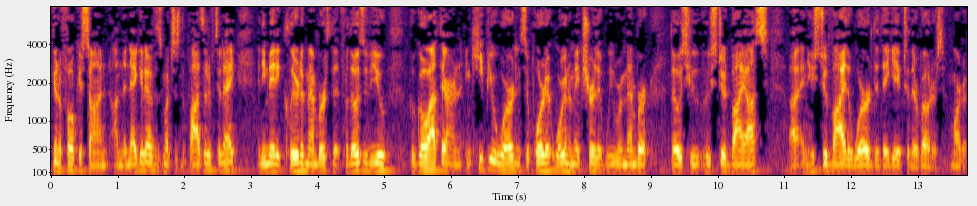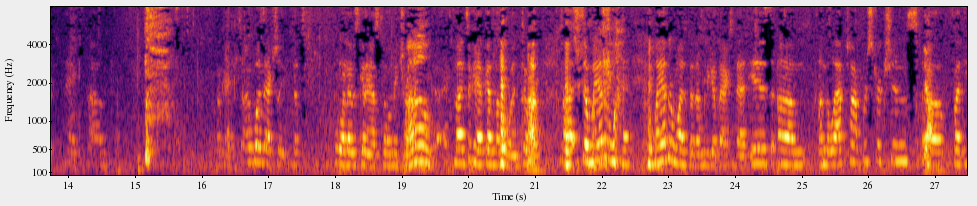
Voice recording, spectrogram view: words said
going to focus on on the negative as much as the positive today. And he made it clear to members that for those of you who go out there and, and keep your word and support it, we're going to make sure that we remember those who, who stood by us uh, and who stood by the word that they gave to their voters. Margaret. Um, okay, so I was actually that's what I was going to ask. So let me try. Well. No, it's okay. I've got another one. Don't worry. Uh, so my other one, my other one, but I'm going to go back to that is um, on the laptop restrictions Yeah. uh, by the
